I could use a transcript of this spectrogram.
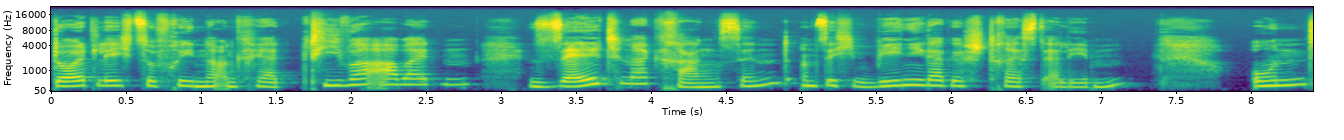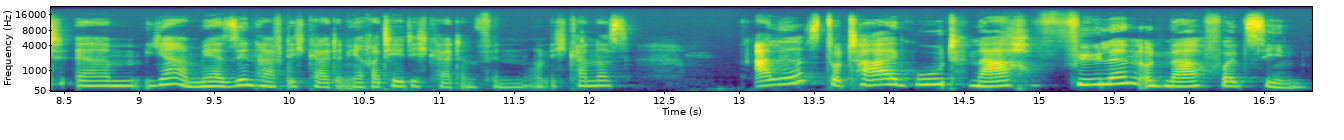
deutlich zufriedener und kreativer arbeiten, seltener krank sind und sich weniger gestresst erleben und ähm, ja, mehr Sinnhaftigkeit in ihrer Tätigkeit empfinden. Und ich kann das alles total gut nachfühlen und nachvollziehen.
